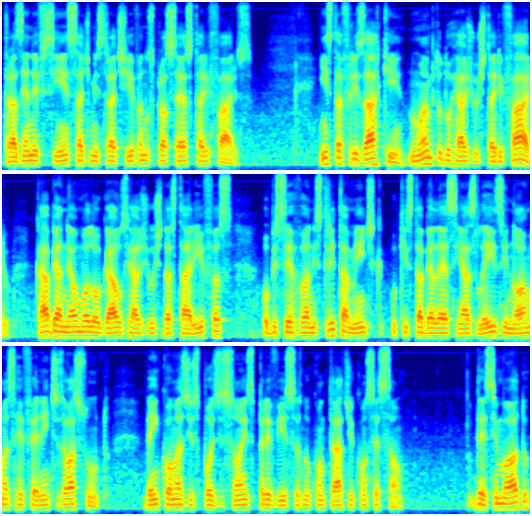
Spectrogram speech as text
trazendo eficiência administrativa nos processos tarifários. Insta a frisar que, no âmbito do reajuste tarifário, cabe à ANEL homologar os reajustes das tarifas, observando estritamente o que estabelecem as leis e normas referentes ao assunto, bem como as disposições previstas no contrato de concessão. Desse modo,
